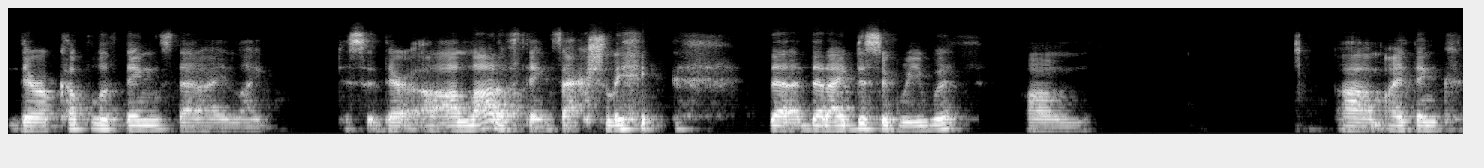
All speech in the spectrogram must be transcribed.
there are a couple of things that I like. There are a lot of things actually that that I disagree with. Um, um, I think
